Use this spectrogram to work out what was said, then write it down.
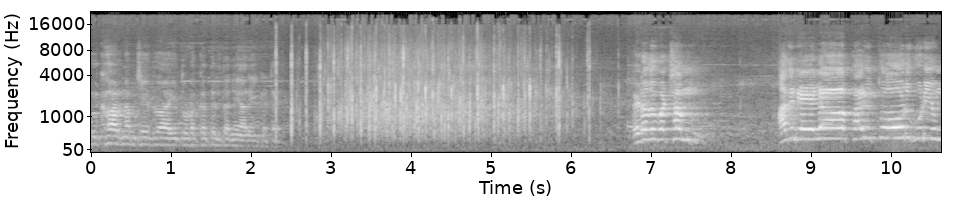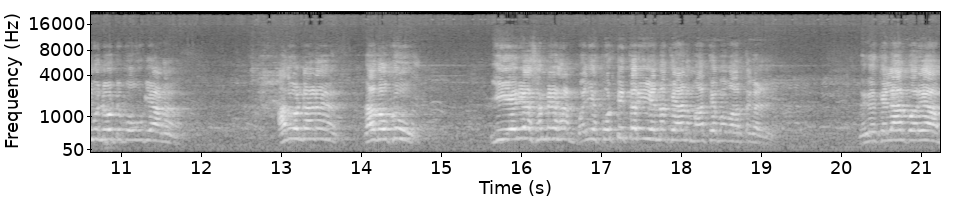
ഉദ്ഘാടനം ചെയ്തതായി തുടക്കത്തിൽ തന്നെ അറിയിക്കട്ടെ. ഇടതുപക്ഷം അതിന്റെ എല്ലാ കരുത്തോടു കൂടിയും മുന്നോട്ട് പോവുകയാണ്. അതുകൊണ്ടാണ് ദാ നോക്കൂ ഈ ഏരിയ സമ്മേളനം വലിയ പൊട്ടിത്തെറി എന്നൊക്കെയാണ് മാധ്യമ വാർത്തകൾ. നിങ്ങൾക്ക് എല്ലാവർക്കും അറിയാം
